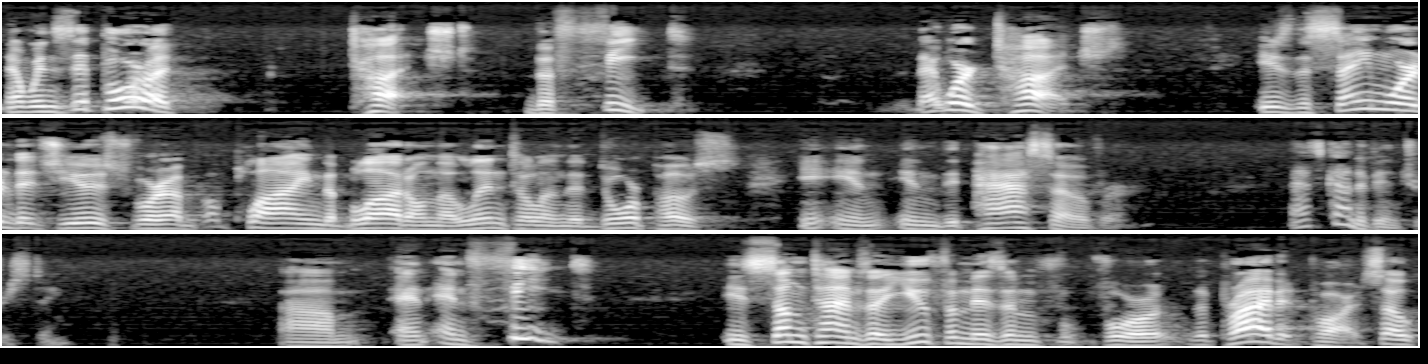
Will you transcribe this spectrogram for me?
Now, when Zipporah touched the feet, that word touched is the same word that's used for applying the blood on the lintel and the doorposts in, in the Passover. That's kind of interesting. Um, and, and feet is sometimes a euphemism f- for the private part. So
